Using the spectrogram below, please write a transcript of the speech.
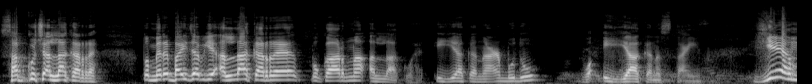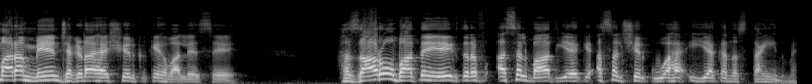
سب کچھ اللہ کر رہا ہے۔ تو میرے بھائی، جب یہ اللہ کر رہا ہے، پکارنا اللہ کو ہے۔ ایا کا نعبدو و ایا کا نستعین۔ یہ ہمارا مین جھگڑا ہے شرک کے حوالے سے۔ ہزاروں باتیں، ایک طرف اصل بات یہ ہے کہ اصل شرک ہوا ہے ایا کا نستعین میں۔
